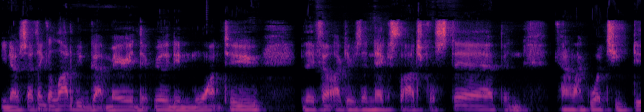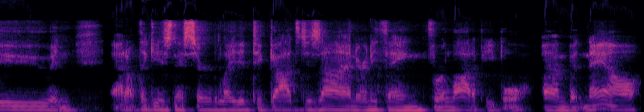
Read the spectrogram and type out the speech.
You know, so I think a lot of people got married that really didn't want to, but they felt like it was the next logical step and kind of like what you do. And I don't think it is necessarily related to God's design or anything for a lot of people. Um, but now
